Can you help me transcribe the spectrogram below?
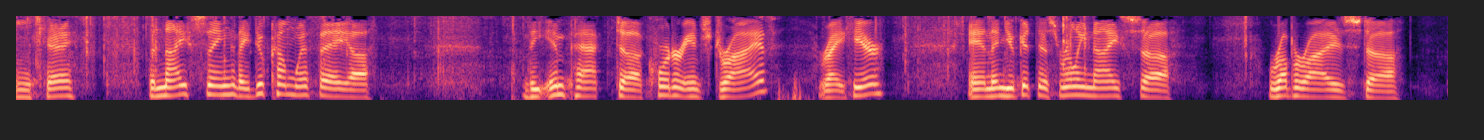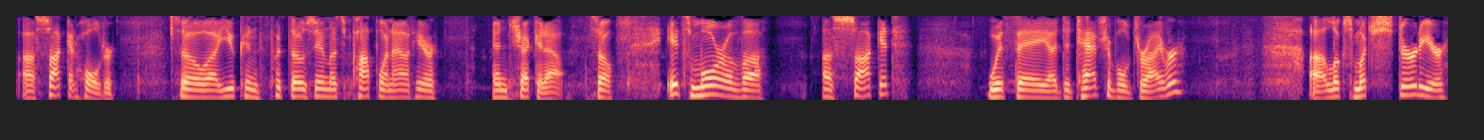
Okay. The nice thing, they do come with a uh, the impact uh, quarter inch drive right here. And then you get this really nice uh, rubberized uh, uh, socket holder. So uh, you can put those in. Let's pop one out here and check it out. So it's more of a, a socket with a, a detachable driver. looks much sturdier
